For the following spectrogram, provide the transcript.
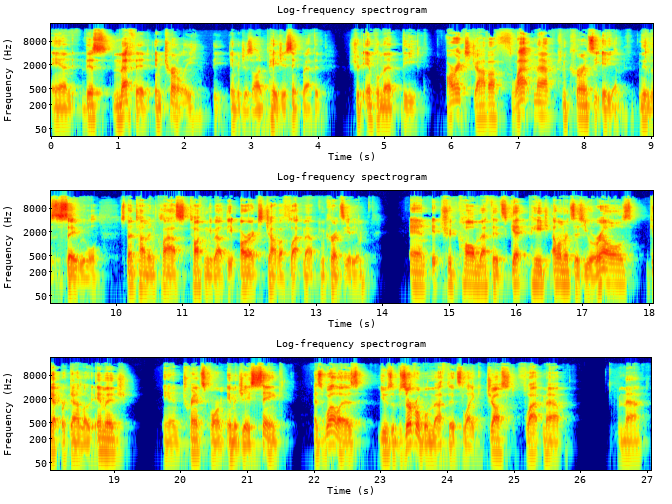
And this method internally, the images on page async method, should implement the RxJava flat map concurrency idiom. Needless to say, we will spend time in class talking about the RxJava flat map concurrency idiom. And it should call methods get page elements as URLs, get or download image, and transform image async, as well as use observable methods like just, flat map, map,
